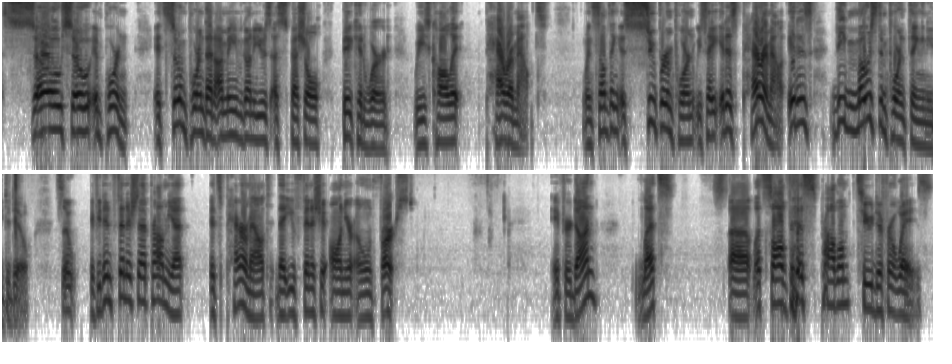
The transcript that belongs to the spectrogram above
so, so important. It's so important that I'm even going to use a special big kid word. We call it paramount. When something is super important, we say it is paramount. It is the most important thing you need to do. So if you didn't finish that problem yet, it's paramount that you finish it on your own first. If you're done, let's uh, let's solve this problem two different ways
